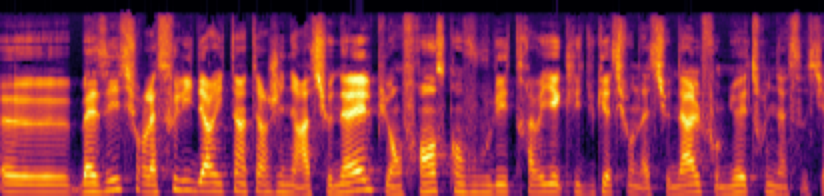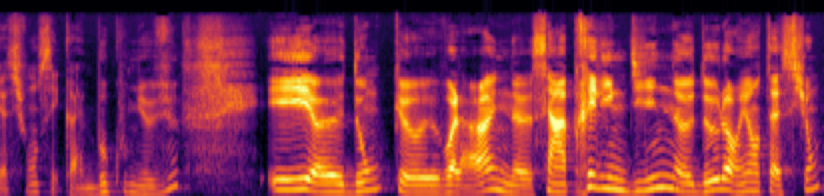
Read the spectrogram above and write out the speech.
euh, basée sur la solidarité intergénérationnelle. Puis en France, quand vous voulez travailler avec l'éducation nationale, faut mieux être une association, c'est quand même beaucoup mieux vu. Et euh, donc euh, voilà, c'est un pré-LinkedIn de l'orientation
